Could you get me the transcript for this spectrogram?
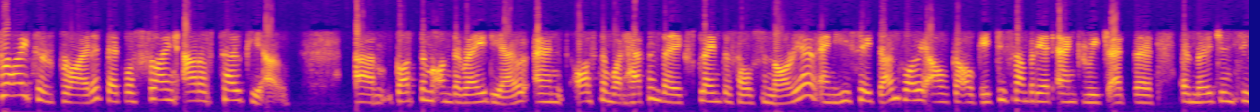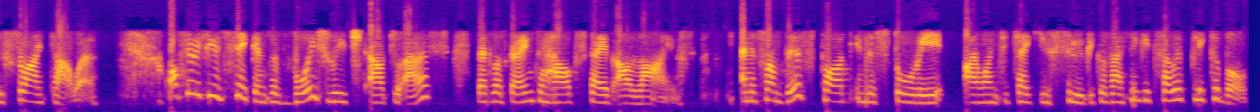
fighter pilot that was flying out of Tokyo um, got them on the radio and asked them what happened. They explained this whole scenario, and he said, "Don't worry, I'll go, I'll get you somebody at Anchorage at the emergency flight tower." After a few seconds, a voice reached out to us that was going to help save our lives. And it's from this part in the story I want to take you through because I think it's so applicable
